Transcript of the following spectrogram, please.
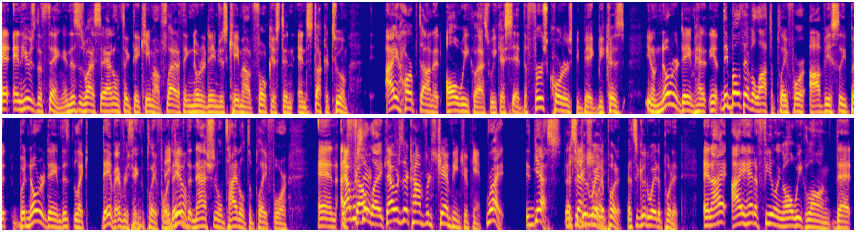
And, and, here's the thing, and this is why I say I don't think they came out flat. I think Notre Dame just came out focused and, and stuck it to them. I harped on it all week last week. I said the first quarter is big because you know Notre Dame has you know, they both have a lot to play for, obviously, but but Notre Dame this, like they have everything to play for. They, they have the national title to play for, and that I felt their, like that was their conference championship game. Right. Yes, that's a good way to put it. That's a good way to put it. And I, I had a feeling all week long that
